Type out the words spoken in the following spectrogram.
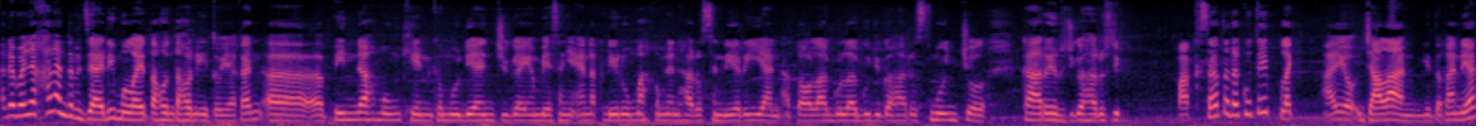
Ada banyak hal yang terjadi mulai tahun-tahun itu ya kan uh, pindah mungkin kemudian juga yang biasanya enak di rumah kemudian harus sendirian atau lagu-lagu juga harus muncul karir juga harus paksa tanda kutip like ayo jalan gitu kan ya.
